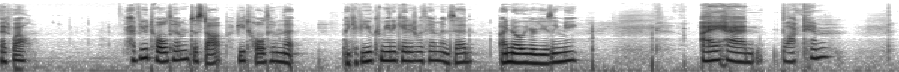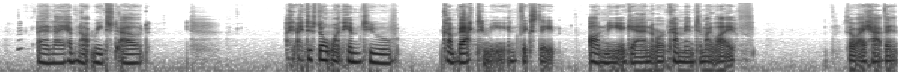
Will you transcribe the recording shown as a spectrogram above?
as well. Have you told him to stop? Have you told him that Like, have you communicated with him and said, I know you're using me? I had blocked him and I have not reached out. I, I just don't want him to come back to me and fixate on me again or come into my life. So I haven't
